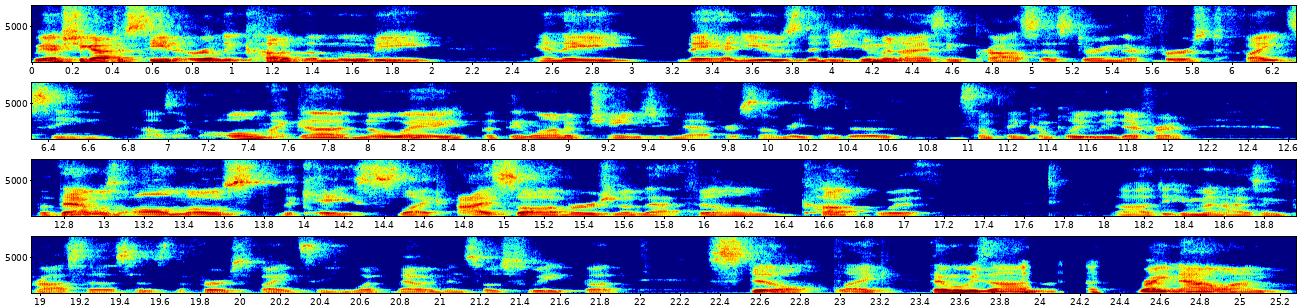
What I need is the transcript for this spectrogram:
We actually got to see an early cut of the movie, and they they had used the dehumanizing process during their first fight scene. And I was like, oh my god, no way! But they wound up changing that for some reason to something completely different. But that was almost the case. Like I saw a version of that film cut with uh, dehumanizing process as the first fight scene. What that would have been so sweet, but still, like that movie's on right now on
